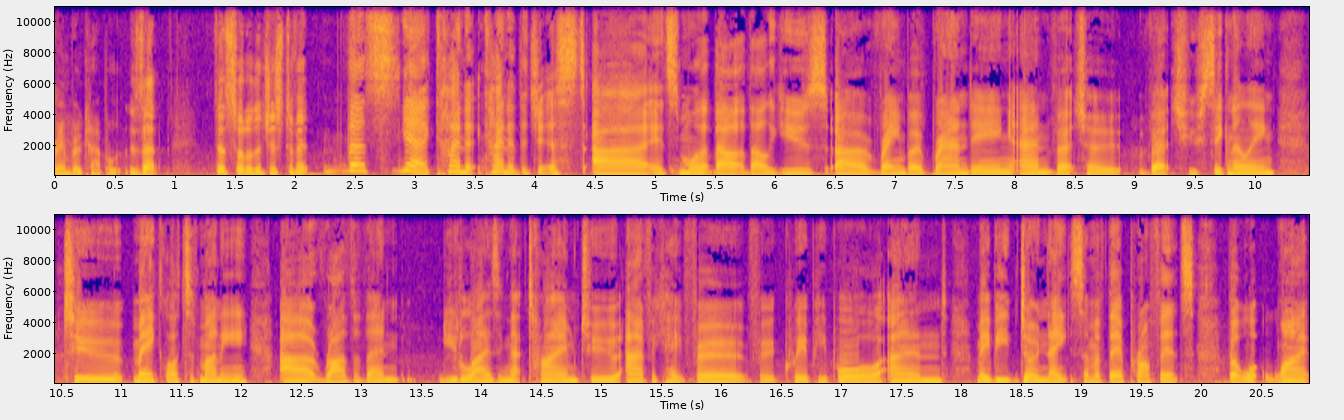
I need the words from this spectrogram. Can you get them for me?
Rainbow capital is that that's sort of the gist of it. That's yeah, kind of kind of the gist. Uh, it's more that they'll they'll use uh, rainbow branding and virtue virtue signaling to make lots of money, uh, rather than utilizing that time to advocate for for queer people and maybe donate some of their profits. But wh- why?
